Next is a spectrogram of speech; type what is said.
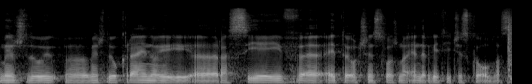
между, э, между Украиной и э, Россией в э, этой очень сложной энергетической области.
